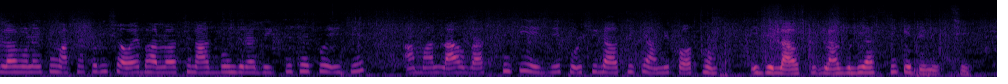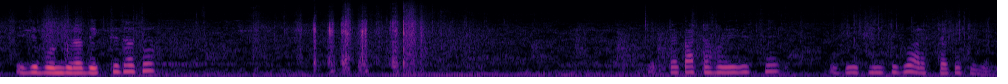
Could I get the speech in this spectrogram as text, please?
আসসালামু আলাইকুম। আশা করি সবাই ভালো আছেন। আজ বন্ধুরা দেখতে থাকো এই যে আমার লাউ গাছ থেকে, এই যে কলসি লাউ থেকে আমি প্রথম এই যে লাউ, লাউগুলি আজকে কেটে নিচ্ছি। এই যে বন্ধুরা দেখতে থাকো। একটা কাটা হয়ে গেছে। এই যে এখান থেকেও আরেকটা কেটে নেব।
